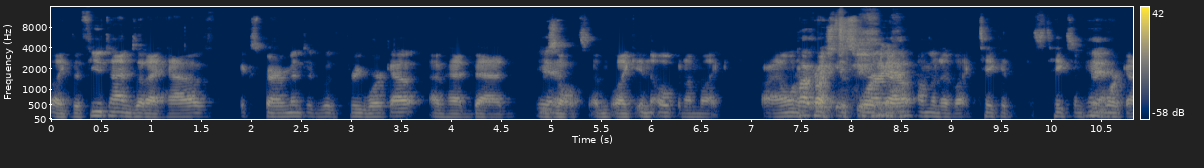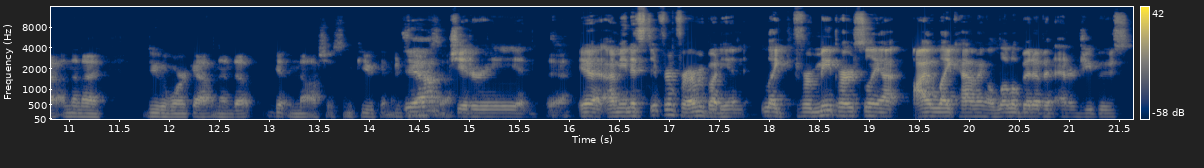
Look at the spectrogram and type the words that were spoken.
like the few times that I have experimented with pre workout I've had bad Yeah. results. I'm like in the open I'm like all right, I want to crush this workout. I'm gonna like take it take some Yeah. workout and then I do the workout and end up getting nauseous and puking. And Yeah. stuff, so. jittery and Yeah. yeah. I mean, it's different for everybody. And like for me personally, I, I like having a little bit of an energy boost.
